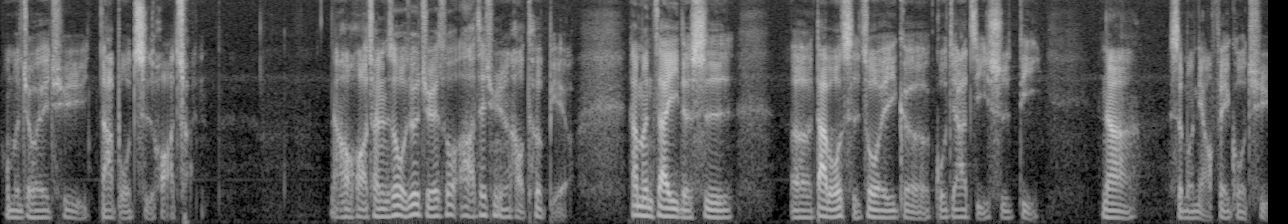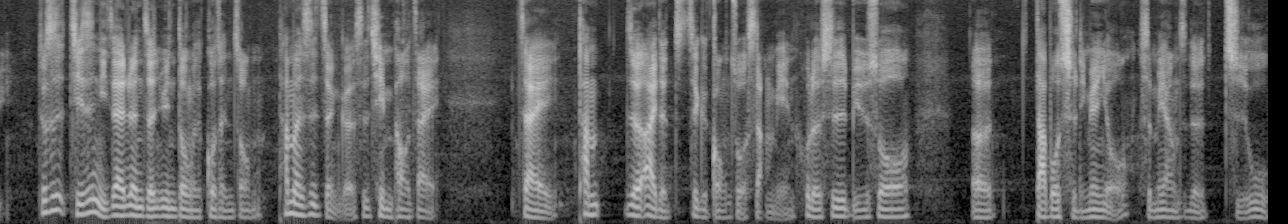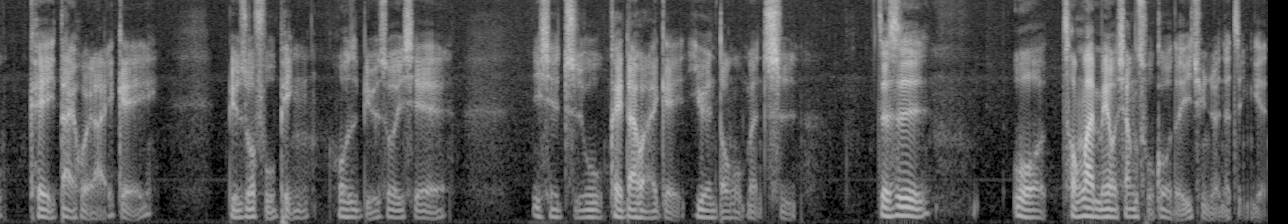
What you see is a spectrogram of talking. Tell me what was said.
我们就会去大波池划船。然后划船的时候，我就觉得说啊，这群人好特别哦。他们在意的是，呃，大伯池作为一个国家级湿地，那什么鸟飞过去，就是其实你在认真运动的过程中，他们是整个是浸泡在在他们热爱的这个工作上面，或者是比如说，呃，大波池里面有什么样子的植物可以带回来给，比如说扶贫，或是比如说一些一些植物可以带回来给医院动物们吃，这是我从来没有相处过的一群人的经验。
